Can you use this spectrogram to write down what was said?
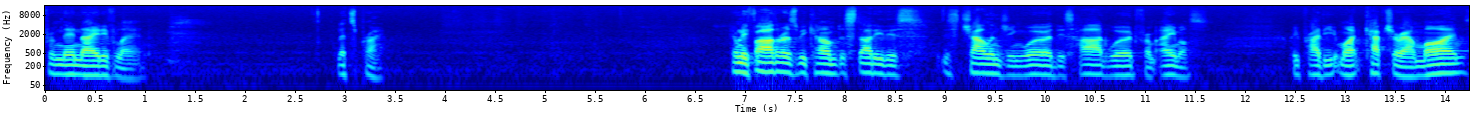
from their native land. Let's pray. Heavenly Father, as we come to study this, this challenging word, this hard word from Amos, we pray that you might capture our minds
